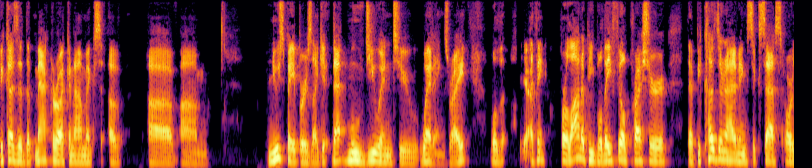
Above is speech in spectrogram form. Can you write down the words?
because of the macroeconomics of of um, newspapers. Like it, that moved you into weddings, right? Well, the, Yeah. I think for a lot of people, they feel pressure that because they're not having success, or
